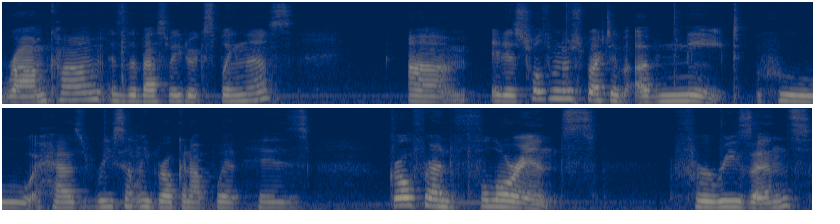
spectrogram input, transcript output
rom-com is the best way to explain this. Um, it is told from the perspective of Nate, who has recently broken up with his girlfriend Florence for reasons,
